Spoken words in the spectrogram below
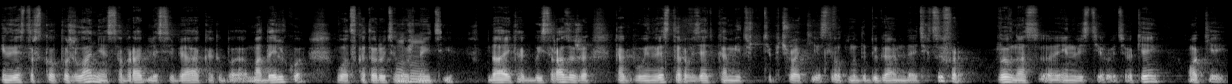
инвесторского пожелания собрать для себя как бы модельку, вот, в которую тебе угу. нужно идти. Да, и как бы и сразу же как бы у инвестора взять комит, что типа, чуваки, если вот мы добегаем до этих цифр, вы в нас э, инвестируете, окей? Окей.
